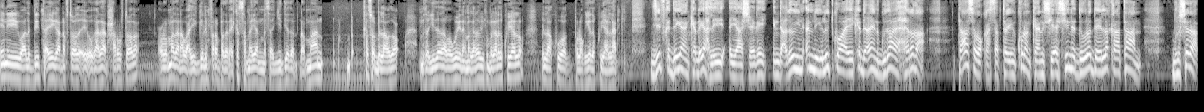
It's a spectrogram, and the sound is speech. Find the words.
Inay waalidiinta ayaga naftooda ay ogaadaan xaruurtooda culummadana wacyigelin fara badan ay ka sameeyaan masaajidyada dhammaan ka soo bilowdo masaajidyada waaweyn ee magaalooyinka magaalada ku yaallo ilaa kuwa boloogyada ku yaalaan jiifka deegaanka dhagaxley ayaa sheegay in dhacdooyin amniga lidku ah ay ka dhaceen gudaha xerada taasoo qasabtay in kulankan siyaasiyiinta dowladda ay la qaataan bulshada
